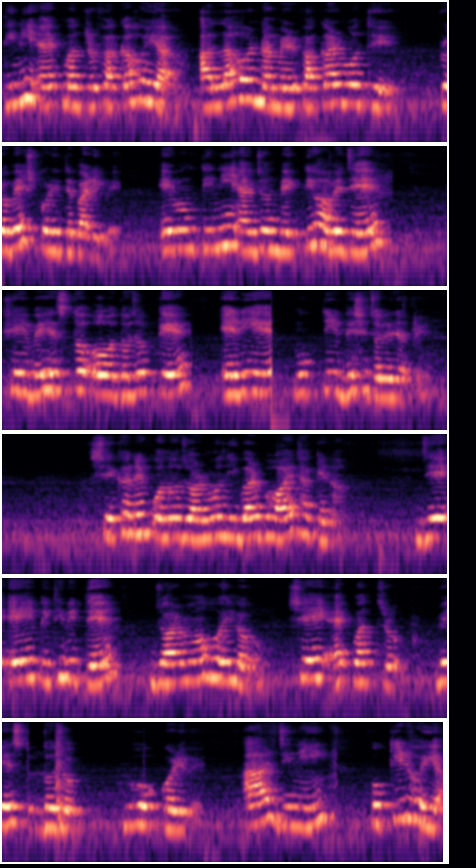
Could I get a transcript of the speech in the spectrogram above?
তিনি একমাত্র ফাঁকা হইয়া আল্লাহর নামের ফাঁকার মধ্যে প্রবেশ করিতে পারিবে। এবং তিনি একজন ব্যক্তি হবে যে সেই বেহেস্ত ও দোজককে এড়িয়ে মুক্তির দেশে চলে যাবে। সেখানে কোনো জন্ম নিবার ভয় থাকে না। যে এই পৃথিবীতে জন্ম হইল, সেই একমাত্র বেহেস্ত দোজক ভোগ করিবে। আর যিনি ফকির হইয়া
